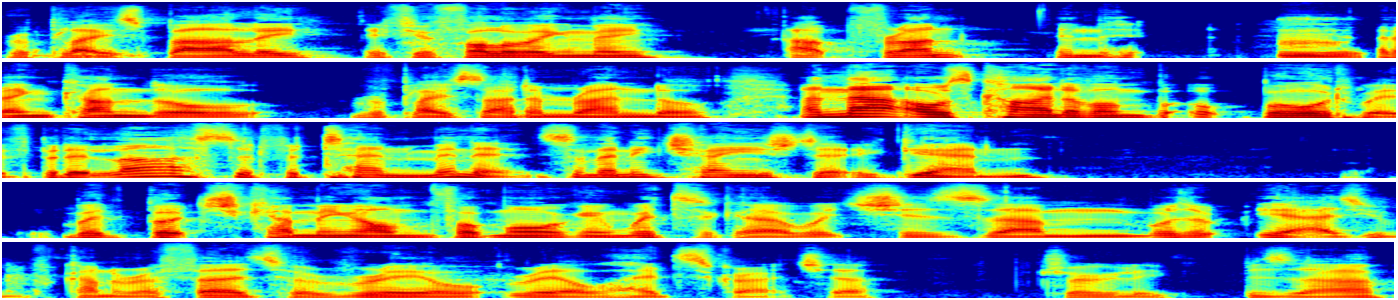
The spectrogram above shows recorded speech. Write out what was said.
replaced Bali. If you're following me up front, in the, Mm. and then Cundle replaced Adam Randell, and that I was kind of on board with. But it lasted for 10 minutes, and then he changed it again. With Butch coming on for Morgan Whittaker, which is um was a, yeah as you kind of referred to a real real head scratcher, truly bizarre.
